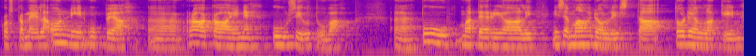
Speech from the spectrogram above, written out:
koska meillä on niin upea raaka-aine, uusiutuva puumateriaali, niin se mahdollistaa todellakin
